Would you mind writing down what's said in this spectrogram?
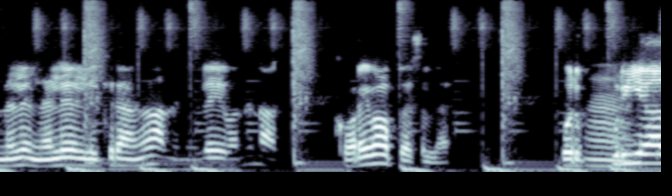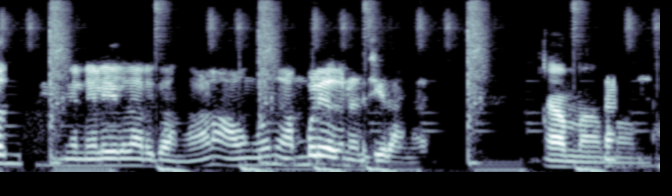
நிலை நிலையில நிக்கிறாங்க. அந்த நிலையை வந்து நான் குறைவா பேசல. ஒரு. புரியாத நிலையில தான் இருக்காங்க. ஆனா அவங்க வந்து நம்மளே அதை நினைச்சுக்கிறாங்க. ஆமா ஆமா ஆமா.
